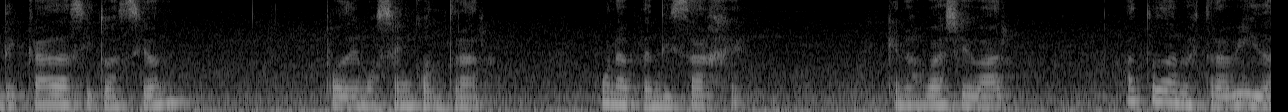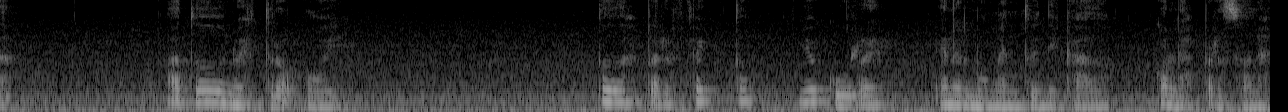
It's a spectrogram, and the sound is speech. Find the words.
De cada situación podemos encontrar un aprendizaje que nos va a llevar a toda nuestra vida, a todo nuestro hoy. Todo es perfecto y ocurre en el momento indicado, con las personas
